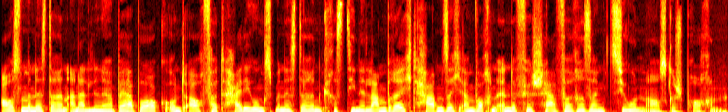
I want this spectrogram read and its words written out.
Außenministerin Annalena Baerbock und auch Verteidigungsministerin Christine Lambrecht haben sich am Wochenende für schärfere Sanktionen ausgesprochen.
